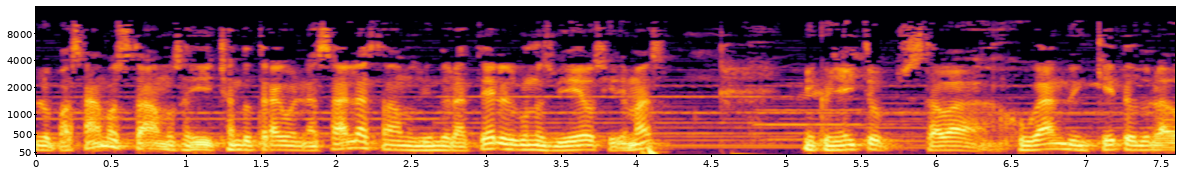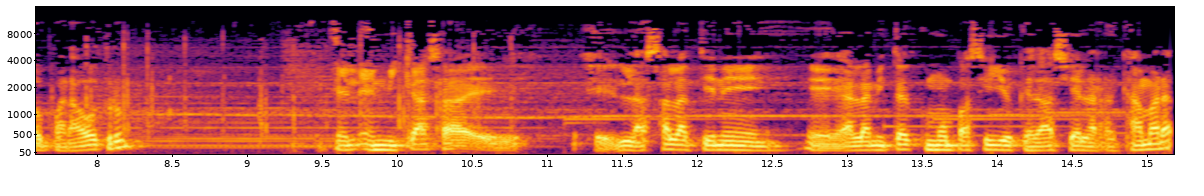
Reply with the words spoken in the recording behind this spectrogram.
lo pasamos, estábamos ahí echando trago en la sala, estábamos viendo la tele, algunos videos y demás. Mi cuñadito pues, estaba jugando inquieto de un lado para otro. En, mi casa eh, eh, la sala tiene eh, a la mitad como un pasillo que da hacia la recámara.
